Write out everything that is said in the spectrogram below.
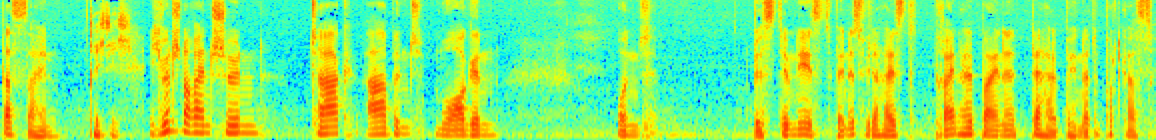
das sein. Richtig. Ich wünsche noch einen schönen Tag, Abend, Morgen und bis demnächst, wenn es wieder heißt, dreieinhalb Beine, der halbbehinderte Podcast.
